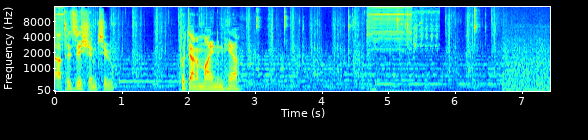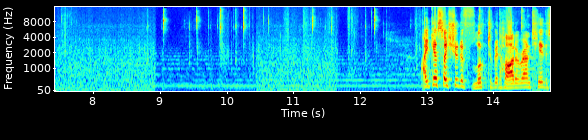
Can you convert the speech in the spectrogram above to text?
a, a position to put down a mine in here. I guess I should have looked a bit harder around here. This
